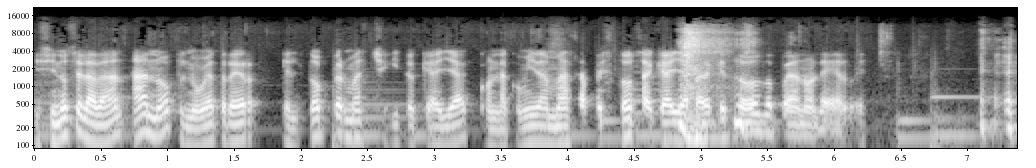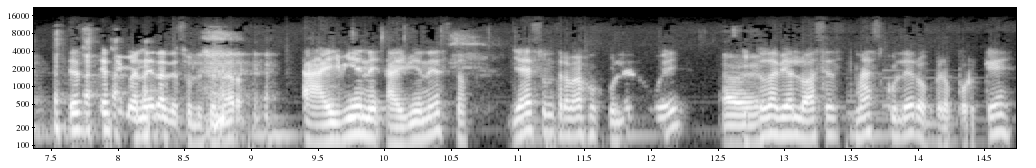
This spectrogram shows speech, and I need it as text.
Y si no se la dan, ah, no, pues me voy a traer el topper más chiquito que haya con la comida más apestosa que haya para que todos lo puedan oler, güey. Es, mi manera de solucionar. Ahí viene, ahí viene esto. Ya es un trabajo culero, güey. Y todavía lo haces más culero, pero ¿por qué?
